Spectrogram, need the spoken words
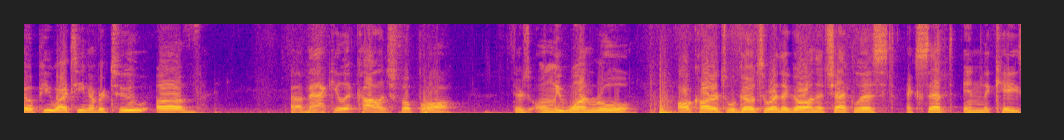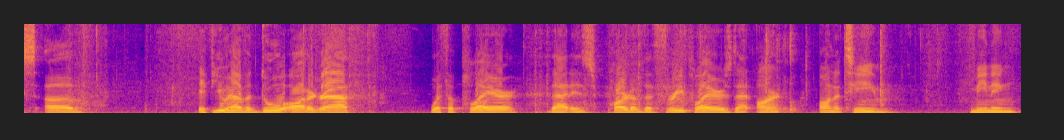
go PYT number two of Immaculate College Football. There's only one rule. All cards will go to where they go on the checklist, except in the case of if you have a dual autograph with a player that is part of the three players that aren't on a team, meaning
